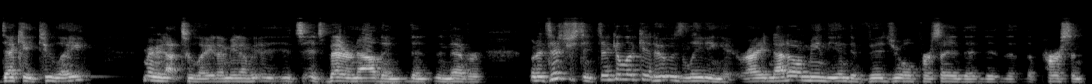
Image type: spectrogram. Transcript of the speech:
decade too late. Maybe not too late. I mean it's it's better now than than, than never. But it's interesting. Take a look at who's leading it, right? And I don't mean the individual per se, the, the, the, the person,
